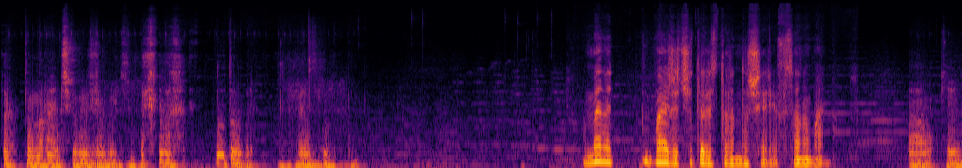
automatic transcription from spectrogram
Так помаранчевий живий. ну добре, хай буде. У мене майже 400 рандаширів, все нормально. А, окей.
